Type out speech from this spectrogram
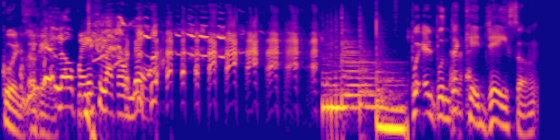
cool. ok. López, la condena. Pues el punto es que Jason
